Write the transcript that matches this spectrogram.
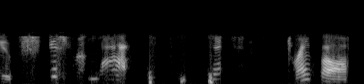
do. Just relax. Take drink off.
